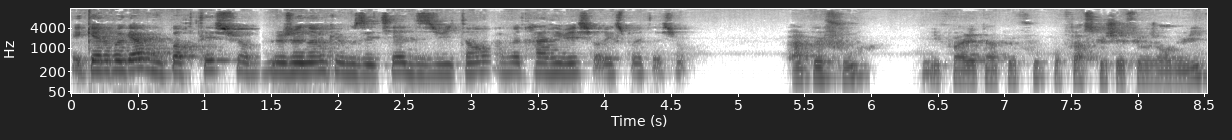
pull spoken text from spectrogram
Et quel regard vous portez sur le jeune homme que vous étiez à 18 ans à votre arrivée sur l'exploitation? Un peu fou. Il faut être un peu fou pour faire ce que j'ai fait aujourd'hui.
